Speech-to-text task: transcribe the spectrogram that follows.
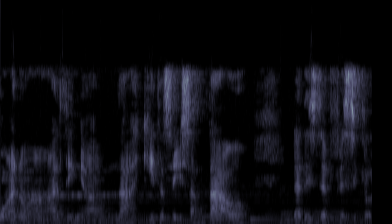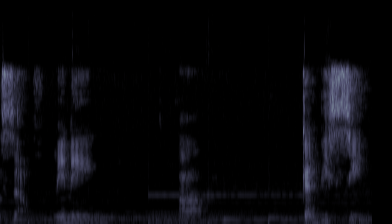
kung ano ang ating um, nakikita sa isang tao, that is the physical self, meaning um, can be seen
